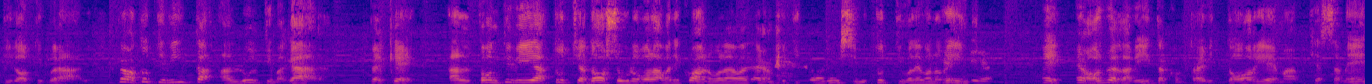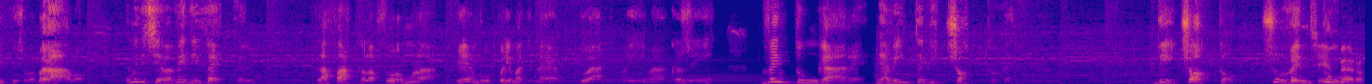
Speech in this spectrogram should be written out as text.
piloti bravi, però tutti vinta all'ultima gara perché al pronti via tutti addosso, uno volava di qua, uno volava, erano tutti giovanissimi, tutti volevano vincere. E, e Rosberg l'ha vinta con tre vittorie, ma piazzamenti, insomma, bravo. E mi diceva, vedi Vettel, l'ha fatto la Formula BMW prima di me, due anni prima, così, 21 gare, ne ha vinte 18. 18 su 21.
